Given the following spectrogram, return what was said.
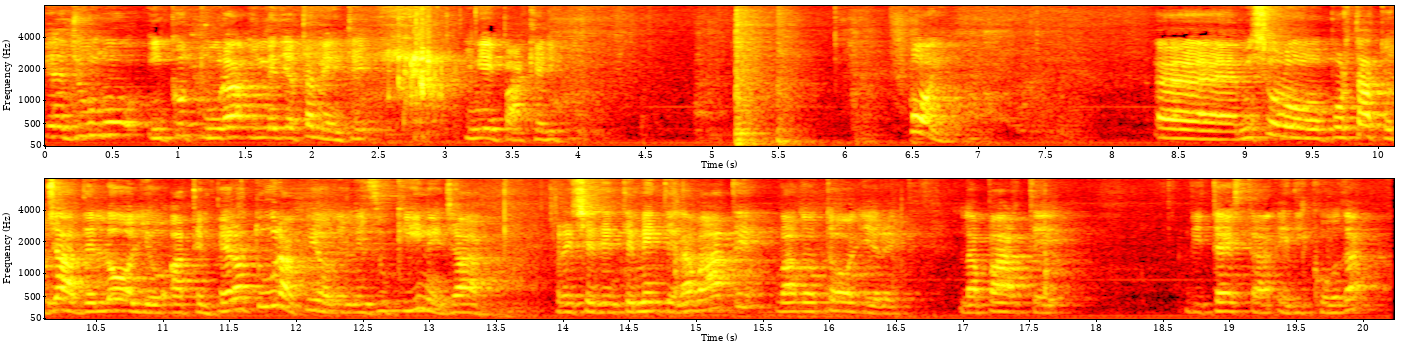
e aggiungo in cottura immediatamente i miei paccheri. Poi eh, mi sono portato già dell'olio a temperatura, qui ho delle zucchine già precedentemente lavate, vado a togliere la parte di testa e di coda,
